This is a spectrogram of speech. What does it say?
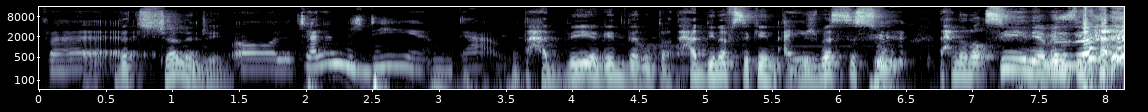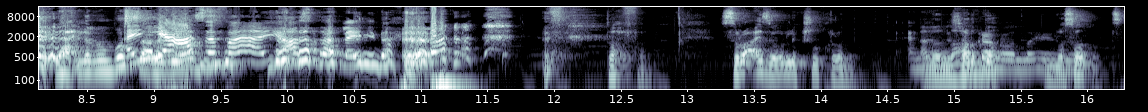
ف that's challenging آه ال challenge دي ممتعة قوي متحدية جدا وتتحدي نفسك أنت أيوة. مش بس السوق. إحنا ناقصين يا بنتي. ده إحنا بنبص أي على جوانب. عصفه أي عصفه هتلاقيني داخلة. تحفة. سراء عايز أقول لك شكرا. أنا شكراً النهارده انبسطت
